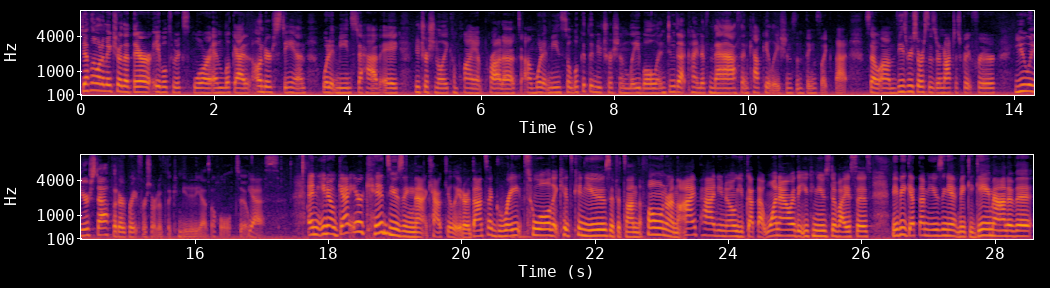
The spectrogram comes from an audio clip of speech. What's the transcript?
definitely want to make sure that they're able to explore and look at and understand what it means to have a nutritionally compliant product, um, what it means to look at the nutrition label and do that kind of math and calculations and things like that. So um, these resources are not just great for you and your staff, but are great for sort of the community as a whole too. Yes. And you know, get your kids using that calculator. That's a great tool that kids can use if it's on the phone or on the iPad. You know, you've got that one hour that you can use devices. Maybe get them using it, make a game out of it.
